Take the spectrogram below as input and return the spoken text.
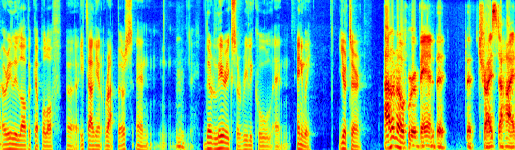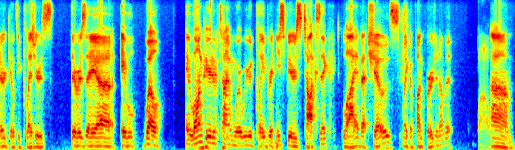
i really love a couple of uh, italian rappers and their lyrics are really cool and anyway your turn. I don't know if we're a band that that tries to hide our guilty pleasures. There was a uh, a well a long period of time where we would play Britney Spears' "Toxic" live at shows, like a punk version of it. wow Um,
